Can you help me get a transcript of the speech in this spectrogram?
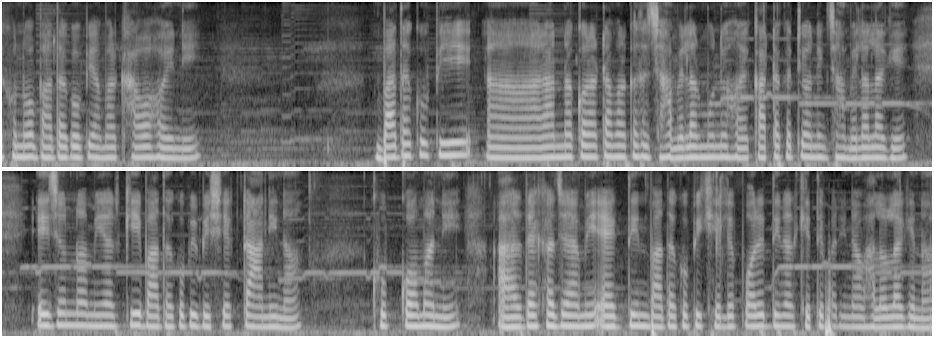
এখনও বাঁধাকপি আমার খাওয়া হয়নি। বাঁধাকপি রান্না করাটা আমার কাছে ঝামেলার মনে হয়, কাটাকাটি অনেক ঝামেলা লাগে। এই জন্য আমি আর কি বাঁধাকপি বেশি একটা আনি না, খুব কম আনি। আর দেখা যায় আমি একদিন বাঁধাকপি খেলে পরের দিন আর খেতে পারি না, ভালো লাগে না।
